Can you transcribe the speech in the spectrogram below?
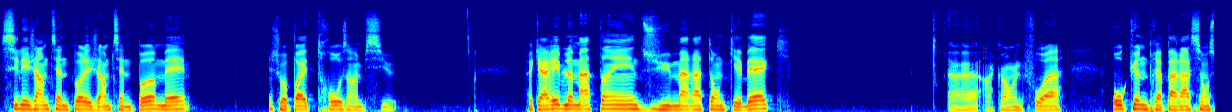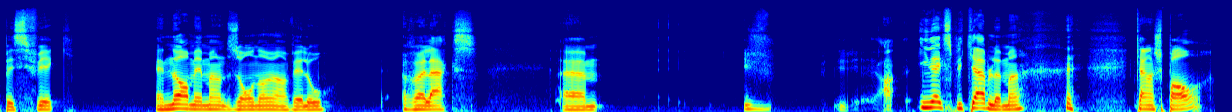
Si les jambes tiennent pas, les jambes tiennent pas, mais je vais pas être trop ambitieux. Fait qu'arrive le matin du marathon de Québec. Euh, encore une fois, aucune préparation spécifique. Énormément de zone 1 en vélo. Relax. Euh, ah, inexplicablement, quand je pars,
